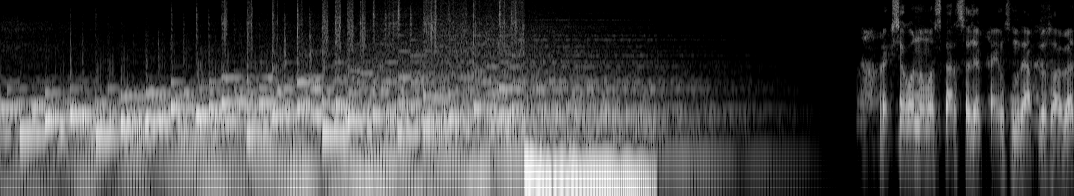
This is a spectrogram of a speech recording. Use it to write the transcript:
प्रेक्षको हो, नमस्कार. सजग टाइम्समध्ये आपलं स्वागत.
